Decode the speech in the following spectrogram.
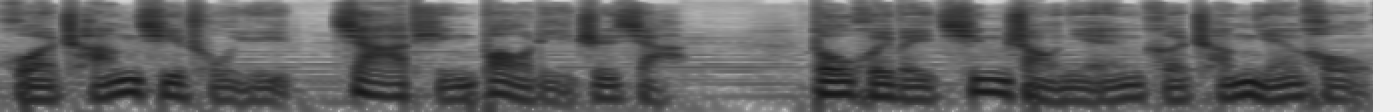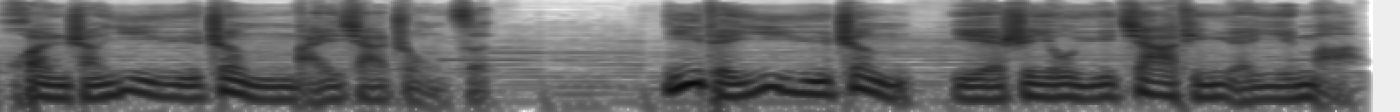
或长期处于家庭暴力之下，都会为青少年和成年后患上抑郁症埋下种子。你得抑郁症也是由于家庭原因吗？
